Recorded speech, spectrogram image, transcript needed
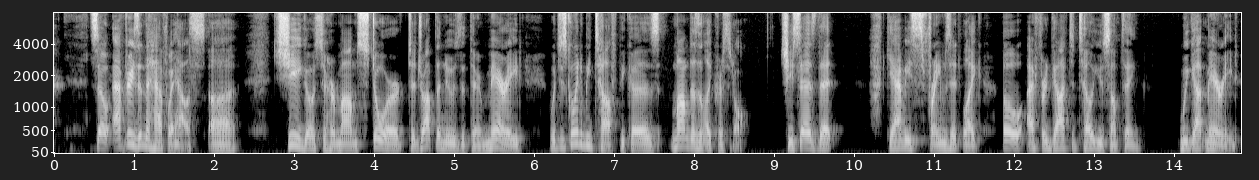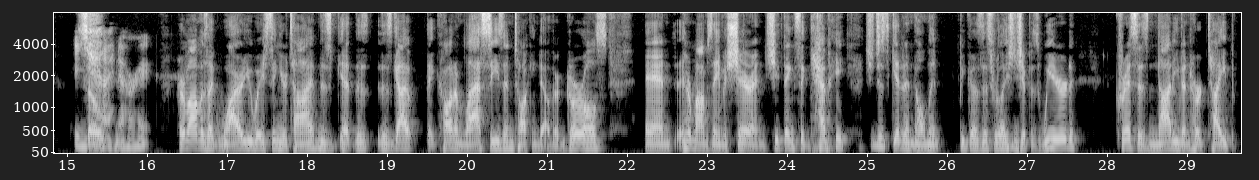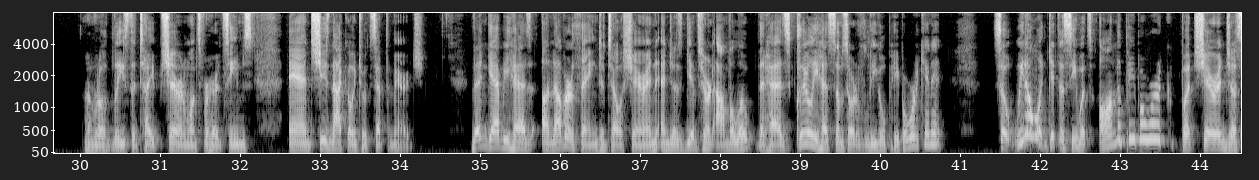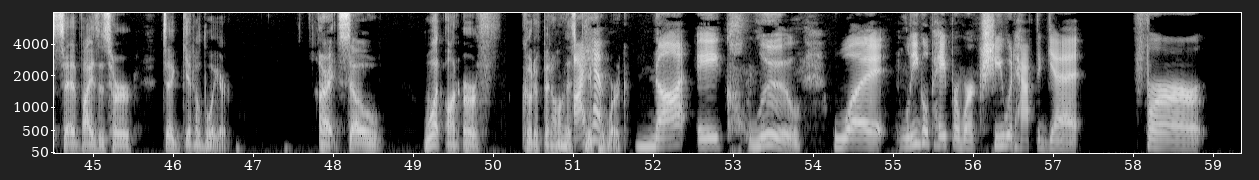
So after he's in the halfway house, uh, she goes to her mom's store to drop the news that they're married, which is going to be tough because mom doesn't like Chris at all. She says that Gabby frames it like, "Oh, I forgot to tell you something. We got married." So- yeah, I know, right? Her mom is like, "Why are you wasting your time? This this this guy they caught him last season talking to other girls." And her mom's name is Sharon. She thinks that Gabby should just get an annulment because this relationship is weird. Chris is not even her type, or at least the type Sharon wants for her, it seems. And she's not going to accept the marriage. Then Gabby has another thing to tell Sharon and just gives her an envelope that has clearly has some sort of legal paperwork in it. So we don't get to see what's on the paperwork, but Sharon just advises her to get a lawyer. All right, so what on earth could have been on this I have- paperwork? Not a clue what legal paperwork she would have to get for,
